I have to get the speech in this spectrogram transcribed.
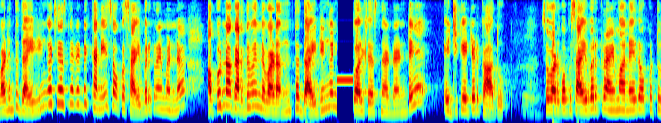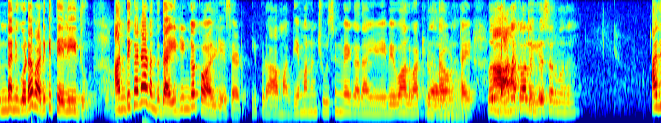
వాడు ఇంత ధైర్యంగా చేస్తున్నాడంటే కనీసం ఒక సైబర్ క్రైమ్ అంటే అప్పుడు నాకు అర్థమైంది వాడు అంత ధైర్యంగా కాల్ చేస్తున్నాడంటే ఎడ్యుకేటెడ్ కాదు. సో వాడికి ఒక సైబర్ క్రైమ్ అనేది ఒకటి ఉందని కూడా వాడికి తెలియదు అందుకని వాడు అంత ధైర్యంగా కాల్ చేశాడు. ఇప్పుడు ఆ మధ్య మనం చూసినవే కదా ఏవేవో అలవాట్లు ఉంటా ఉంటాయి. అది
